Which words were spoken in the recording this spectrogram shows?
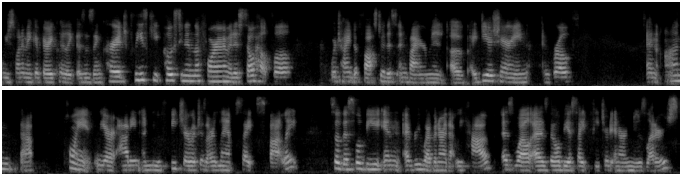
we just want to make it very clear, like this is encouraged. Please keep posting in the forum. It is so helpful. We're trying to foster this environment of idea sharing and growth. And on that point, we are adding a new feature, which is our LAMP site spotlight. So this will be in every webinar that we have, as well as there will be a site featured in our newsletters.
